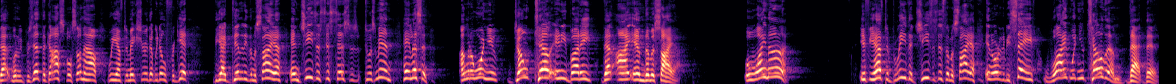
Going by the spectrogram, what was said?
that when we present the gospel, somehow we have to make sure that we don't forget the identity of the Messiah. And Jesus just says to his men, hey, listen, I'm going to warn you, don't tell anybody that I am the Messiah. Well, why not? If you have to believe that Jesus is the Messiah in order to be saved, why wouldn't you tell them that then?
